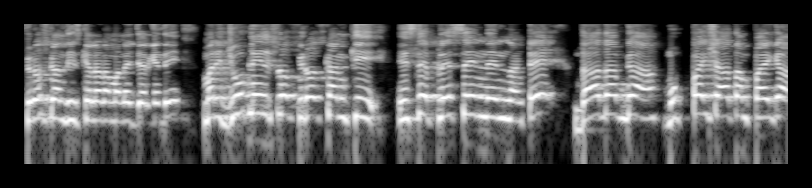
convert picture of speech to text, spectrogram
ఫిరోజ్ ఖాన్ తీసుకెళ్ళడం అనేది జరిగింది. మరి జూబ్లీ హిల్స్లో ఫిరోజ్ ఖాన్కి ఇస్తే ప్లస్ అయింది ఏంటంటే దాదాపుగా ముప్పై శాతం పైగా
